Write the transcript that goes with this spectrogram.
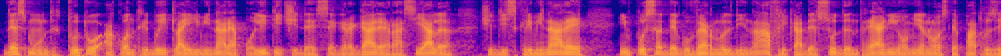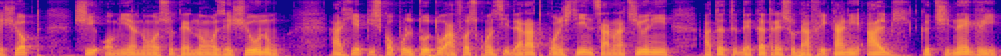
Desmond Tutu a contribuit la eliminarea politicii de segregare rasială și discriminare impusă de guvernul din Africa de Sud între anii 1948 și 1991. Arhiepiscopul Tutu a fost considerat conștiința națiunii atât de către sudafricanii albi cât și negri,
